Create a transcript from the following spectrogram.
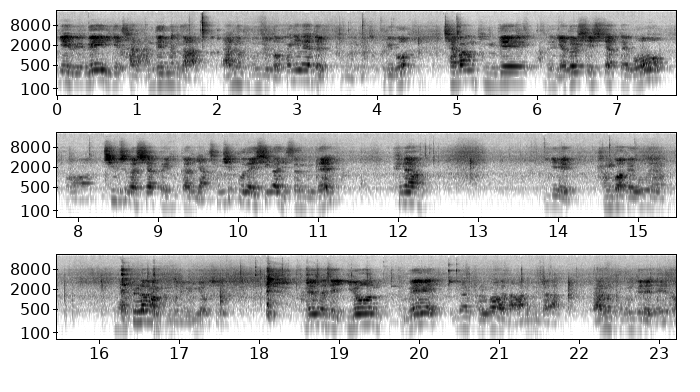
이게 왜, 왜 이게 잘 안 됐는가라는 부분들도 확인해야 될 부분이겠죠. 그리고 제방 붕괴는 8시에 시작되고 어, 침수가 시작되기까지 약 30분의 시간이 있었는데 그냥 이게 간과되고 그냥 그냥 흘러만 간 거죠 의미 없이. 그래서 이제 이런 왜 이런 결과가 나왔는가라는 부분들에 대해서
